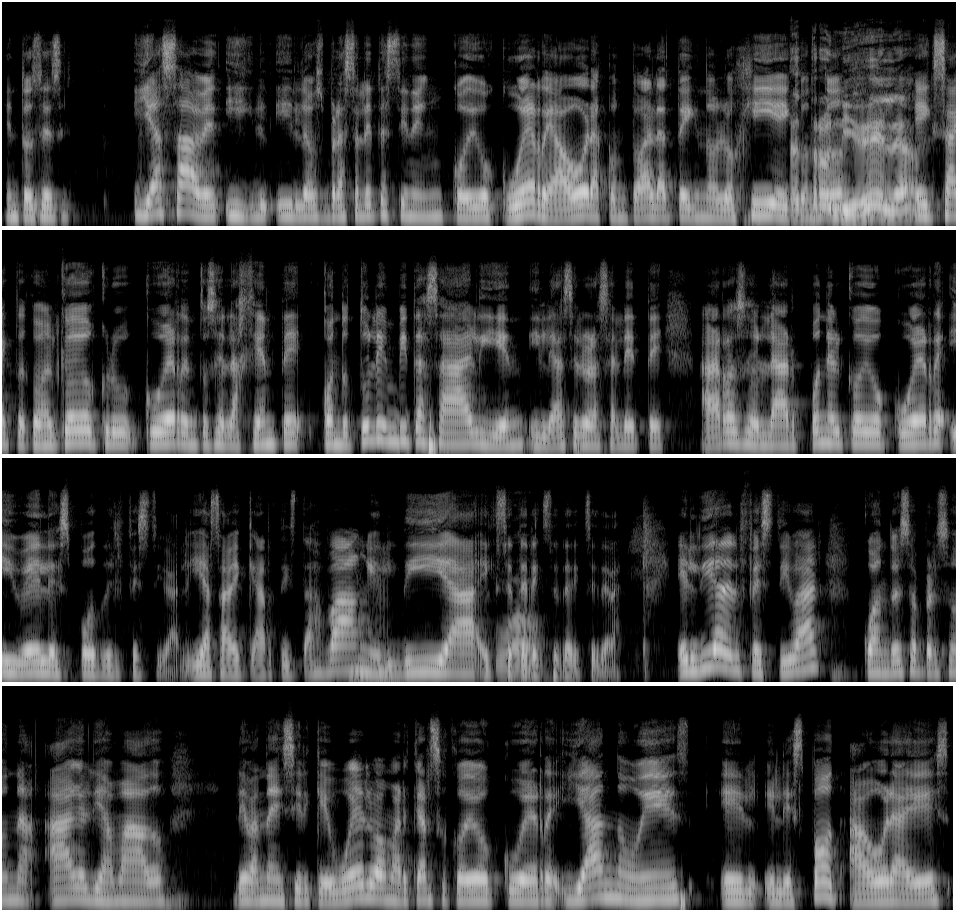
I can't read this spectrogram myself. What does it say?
Entonces, ya sabes, y, y, los brazaletes tienen un código QR ahora con toda la tecnología y con otro todo, nivel, ¿eh? Exacto, con el código QR, entonces la gente, cuando tú le invitas a alguien y le haces el brazalete, agarra el celular, pone el código QR y ve el spot del festival. Y ya sabe qué artistas van, uh -huh. el día, etcétera, wow. etcétera, etcétera. El día del festival, cuando esa persona haga el llamado, le van a decir que vuelva a marcar su código QR, ya no es el, el, spot ahora es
